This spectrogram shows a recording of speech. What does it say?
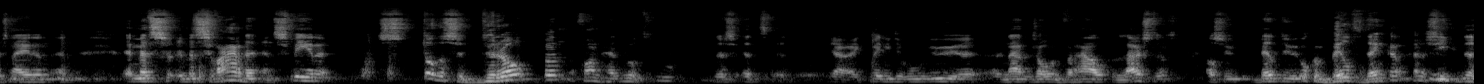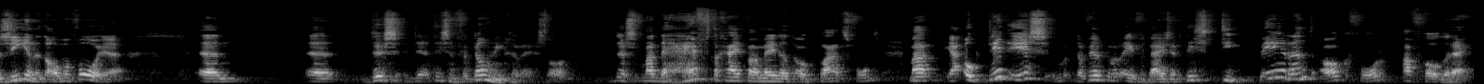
snijden. En, en met, met zwaarden en speren, totdat ze dropen van het bloed. Dus het, het ja, ik weet niet hoe u naar zo'n verhaal luistert als u, bent u ook een beelddenker, dan zie, dan zie je het allemaal voor je. En, uh, dus het is een vertoning geweest hoor. Dus, maar de heftigheid waarmee dat ook plaatsvond. Maar ja, ook dit is, daar wil ik er even bij zeggen, het is typerend ook voor afgoderij.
